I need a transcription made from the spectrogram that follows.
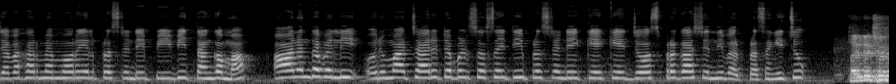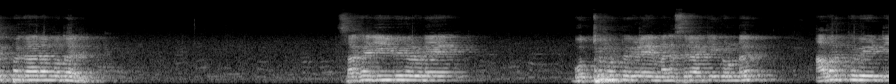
Jawahar memorial president P V Thankamma Anandavalli Oruma charitable society president K K Jose Prakash എന്നിവർ പ്രസംഗിച്ചു. തന്റെ ചെറുപ്പകാലം മുതൽ സഹജീവികളുടെ ബുദ്ധിമുട്ടുകളെ മനസ്സിലാക്കിക്കൊണ്ട് അവർക്ക് വേണ്ടി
